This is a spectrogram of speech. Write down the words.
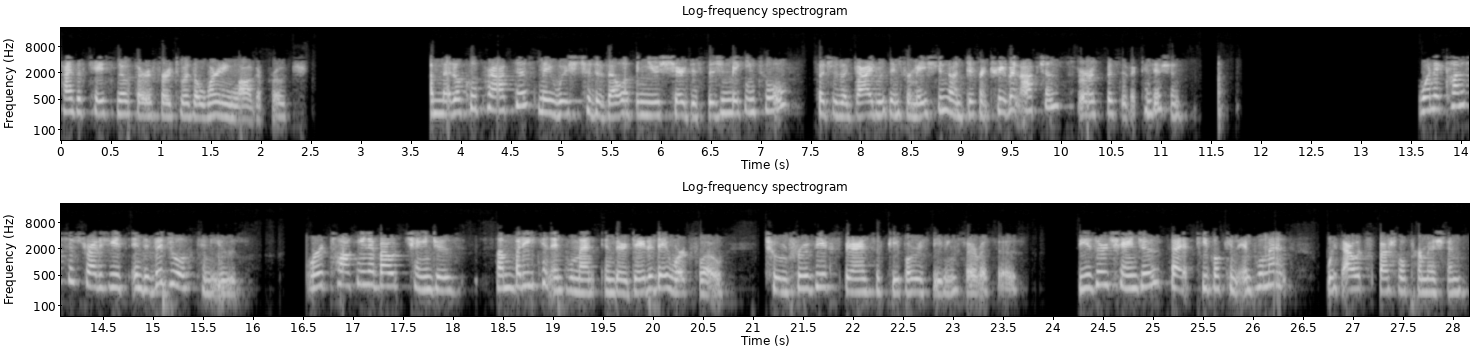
kinds of case notes are referred to as a learning log approach. A medical practice may wish to develop and use shared decision-making tools, such as a guide with information on different treatment options for a specific condition. When it comes to strategies individuals can use, we're talking about changes somebody can implement in their day-to-day workflow to improve the experience of people receiving services. These are changes that people can implement without special permission.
